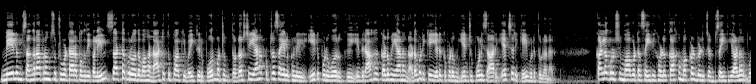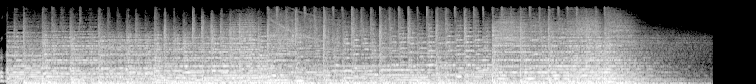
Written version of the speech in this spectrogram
மேலும் சங்கராபுரம் சுற்றுவட்டார பகுதிகளில் சட்டவிரோதமாக நாட்டு துப்பாக்கி வைத்திருப்போர் மற்றும் தொடர்ச்சியான குற்ற செயல்களில் ஈடுபடுவோருக்கு எதிராக கடுமையான நடவடிக்கை எடுக்கப்படும் என்று போலீசார் எச்சரிக்கை விடுத்துள்ளனர். கள்ளக்குறிச்சி மாவட்ட செய்திகளுக்காக மக்கள் வெளிச்சம் செய்தியாளர் முருகன்.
